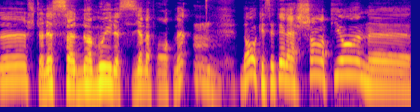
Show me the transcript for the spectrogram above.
euh, je te laisse nommer le sixième affrontement. Donc, c'était la championne. euh,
